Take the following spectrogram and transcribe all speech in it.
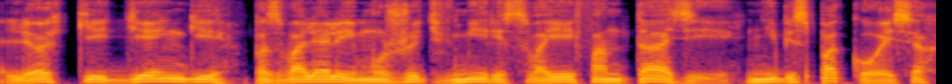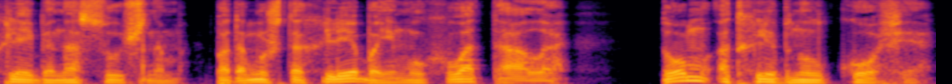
Легкие деньги позволяли ему жить в мире своей фантазии, не беспокоясь о хлебе насущном, потому что хлеба ему хватало. Том отхлебнул кофе.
